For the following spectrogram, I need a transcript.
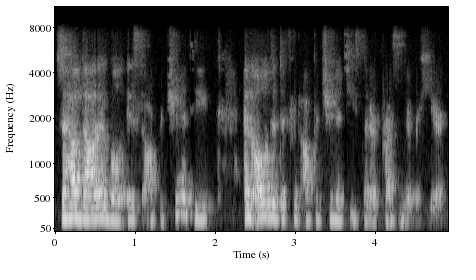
So how valuable is the opportunity and all the different opportunities that are present over here.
